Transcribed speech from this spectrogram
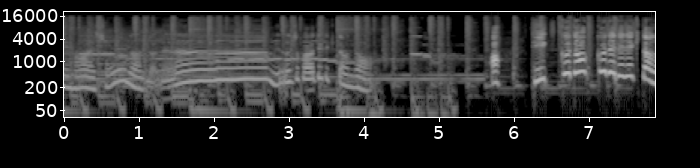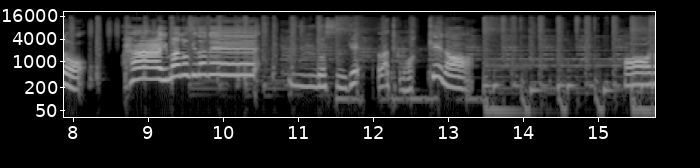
いはい。そうなんだね。ミューズから出てきたんだ。あ TikTok で出てきたの。はー今時だね。うわすげえ。うわてかわっけえな。はあ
